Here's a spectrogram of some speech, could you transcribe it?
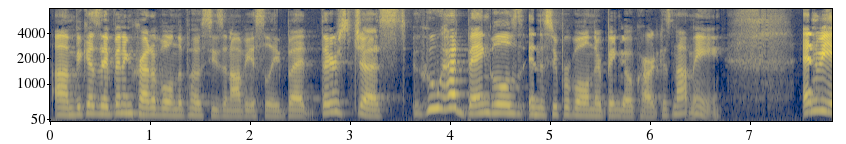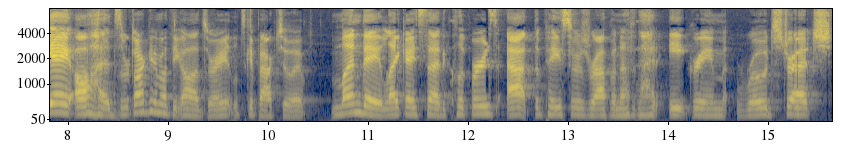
um, because they've been incredible in the postseason, obviously. But there's just who had Bengals in the Super Bowl in their bingo card? Because not me. NBA odds. We're talking about the odds, right? Let's get back to it. Monday, like I said, Clippers at the Pacers wrapping up that eight game road stretch.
